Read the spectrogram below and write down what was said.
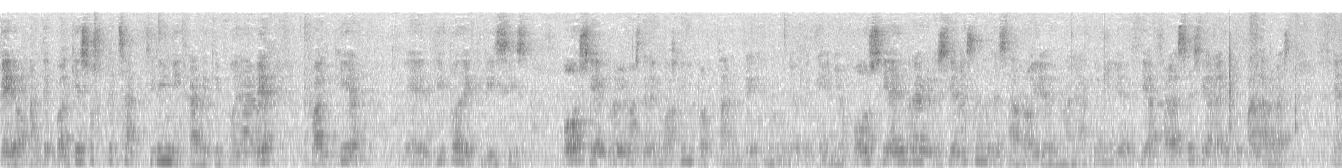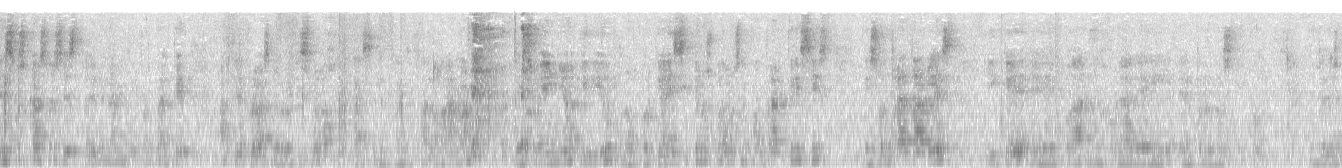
Pero ante cualquier sospecha clínica de que pueda haber cualquier eh, tipo de crisis, o si hay problemas de lenguaje importante en un niño pequeño, o si hay regresiones en el desarrollo, de manera que un niño decía frases y ahora dice palabras. En esos casos es tremendamente importante hacer pruebas neurofisiológicas, el electroencefalograma de sueño y diurno, porque ahí sí que nos podemos encontrar crisis que son tratables y que eh, puedan mejorar el, pronóstico. Entonces,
